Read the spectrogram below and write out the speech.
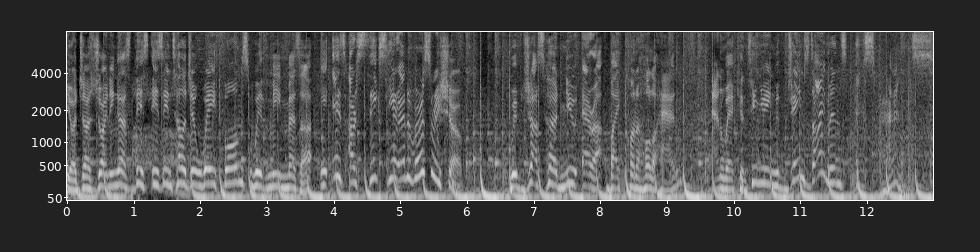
You're just joining us, this is Intelligent Waveforms with me, Meza. It is our six year anniversary show. We've just heard New Era by Conor Holohan, and we're continuing with James Diamond's Expanse.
